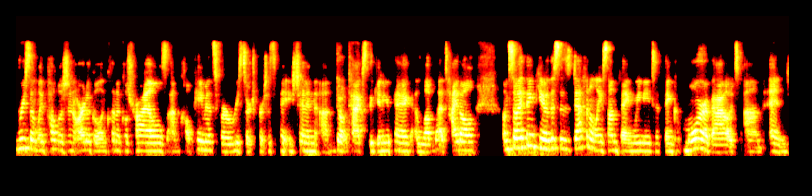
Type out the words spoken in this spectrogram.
recently published an article in clinical trials um, called payments for research participation um, don't tax the guinea pig. I love that title. Um, so i think you know this is definitely something we need to think more about um, and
